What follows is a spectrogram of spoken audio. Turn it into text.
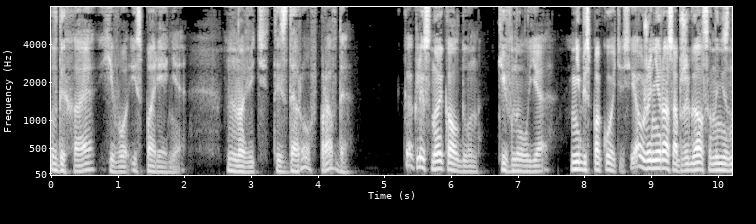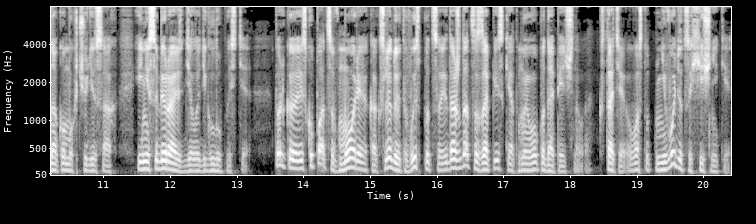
вдыхая его испарение — но ведь ты здоров, правда? Как лесной колдун, кивнул я. Не беспокойтесь, я уже не раз обжигался на незнакомых чудесах и не собираюсь делать глупости. Только искупаться в море, как следует выспаться и дождаться записки от моего подопечного. Кстати, у вас тут не водятся хищники?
